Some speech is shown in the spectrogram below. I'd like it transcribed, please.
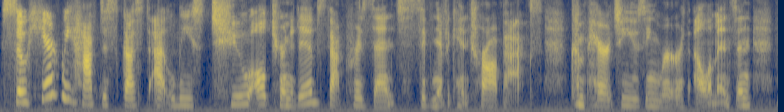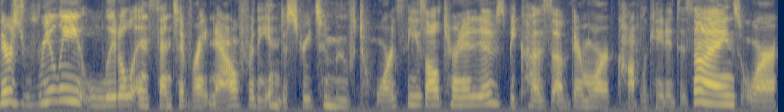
So, here we have discussed at least two alternatives that present significant drawbacks compared to using rare earth elements. And there's really little incentive right now for the industry to move towards these alternatives because of their more complicated designs or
